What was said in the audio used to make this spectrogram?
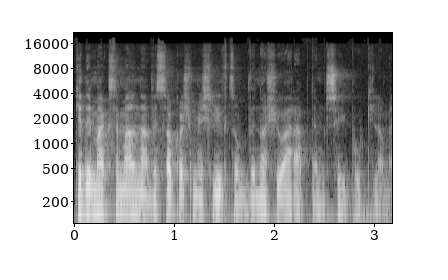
kiedy maksymalna wysokość myśliwców wynosiła raptem 3,5 km.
